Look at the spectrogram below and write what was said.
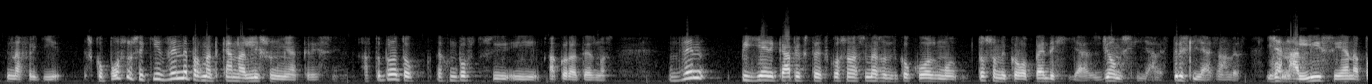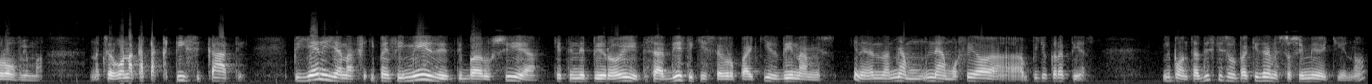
στην Αφρική, σκοπός τους εκεί δεν είναι πραγματικά να λύσουν μια κρίση. Αυτό πρέπει να το έχουν υπόψη τους οι, οι ακροατές μας. Δεν πηγαίνει κάποιο εξωτερικό σε ένα σήμερα στον δυτικό κόσμο τόσο μικρό, 5.000, 2.500, 3.000 άνδρες, για να λύσει ένα πρόβλημα, να, ξέρω, να κατακτήσει κάτι. Πηγαίνει για να υπενθυμίζει την παρουσία και την επιρροή της αντίστοιχης ευρωπαϊκής δύναμης. Είναι μια νέα μορφή απεικιοκρατίας. Λοιπόν, τη αντίστοιχη ευρωπαϊκή δύναμη στο σημείο εκείνο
